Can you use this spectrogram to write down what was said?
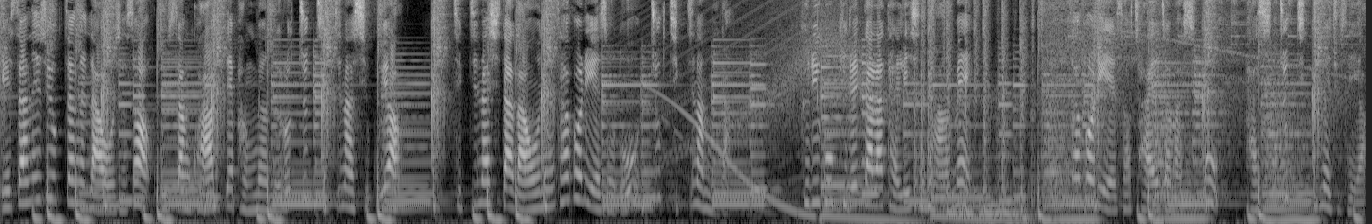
일산 해수욕장을 나오셔서 울산과학대 방면으로 쭉 직진하시고요. 직진하시다 나오는 사거리에서도 쭉 직진합니다. 그리고 길을 따라 달리신 다음에 사거리에서 좌회전하시고 다시 쭉 직진해 주세요.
